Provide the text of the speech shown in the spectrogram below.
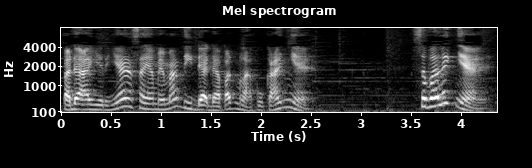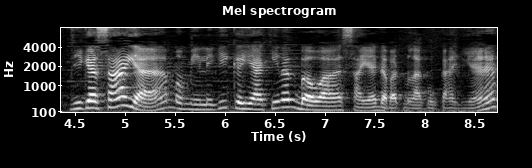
pada akhirnya saya memang tidak dapat melakukannya. Sebaliknya, jika saya memiliki keyakinan bahwa saya dapat melakukannya,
